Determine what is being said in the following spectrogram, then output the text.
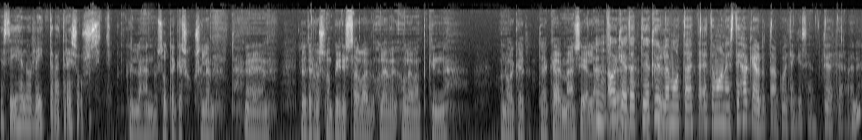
ja siihen on riittävät resurssit. Kyllähän sote-keskukselle työterveyshuollon piirissä olevatkin on oikeutettuja käymään siellä. Mm, oikeutettuja kyllä, kyllä, mutta että, että monesti hakeudutaan kuitenkin sen työterveyden.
